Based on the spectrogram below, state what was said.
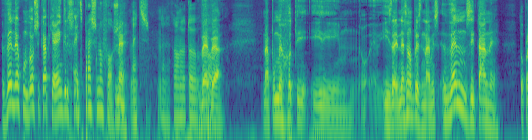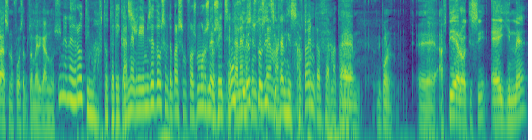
δεν έχουν δώσει κάποια έγκριση. Έτσι, πράσινο φως. Ναι. Ε, έτσι. Ναι, ναι, το, το, Βέβαια. Να πούμε ότι οι, οι Ισραηλινές ενόπλες δυνάμεις δεν ζητάνε το πράσινο φως από τους Αμερικανούς. Είναι ένα ερώτημα αυτό τελικά. Ναι, λέει, εμείς δεν δώσαμε το πράσινο φως, μόνο ναι, το ζήτησε κανένας. Δεν το ζήτησε κανείς. Αυτό. αυτό είναι το θέμα τώρα. Ε, λοιπόν, ε, αυτή η ερώτηση έγινε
